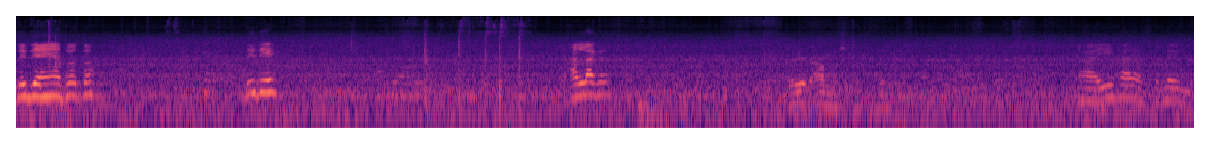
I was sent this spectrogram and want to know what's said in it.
દીદી, અહીંયા જો તો. દીદી. હાલ લાગે. હા એ સારા છે, લઈ લો.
